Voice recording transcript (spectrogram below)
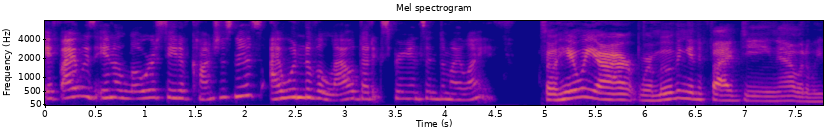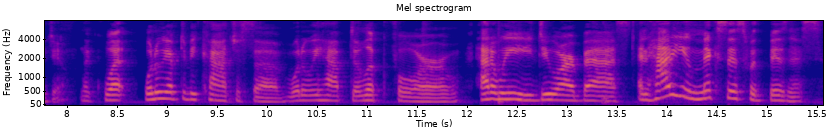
if I was in a lower state of consciousness, I wouldn't have allowed that experience into my life. So here we are, we're moving into 5D. Now what do we do? Like what what do we have to be conscious of? What do we have to look for? How do we do our best? And how do you mix this with business?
